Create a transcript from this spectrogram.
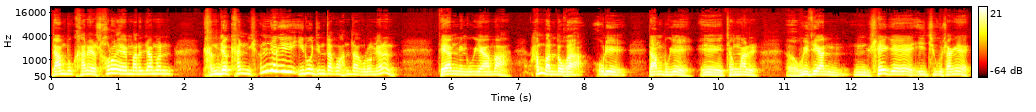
남북 간에 서로의 말하자면 강력한 협력이 이루어진다고 한다 그러면은 대한민국이 아마 한반도가 우리 남북이 정말 어, 위대한 세계의 이 지구상의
